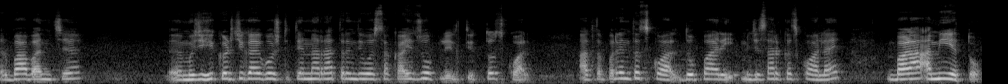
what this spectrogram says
तर बाबांचे म्हणजे इकडची काय गोष्ट त्यांना रात्रंदिवस सकाळी झोपलेली तिथंच कॉल आतापर्यंतच कॉल दुपारी म्हणजे सारखंच कॉल आहे बाळा आम्ही येतो.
